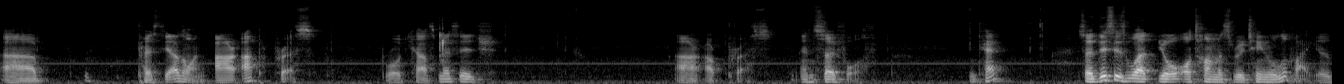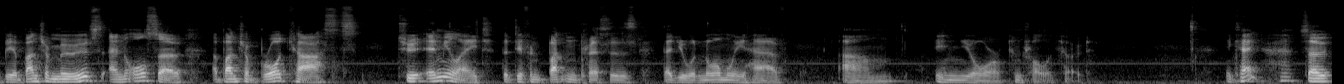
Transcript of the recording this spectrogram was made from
uh, press the other one, R up press. Broadcast message, Up press, and so forth. Okay? So this is what your autonomous routine will look like. It'll be a bunch of moves and also a bunch of broadcasts to emulate the different button presses that you would normally have um, in your controller code. Okay, so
